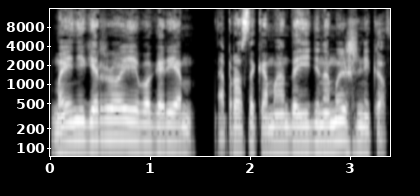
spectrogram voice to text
Мы не герои его гарем, а просто команда единомышленников».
